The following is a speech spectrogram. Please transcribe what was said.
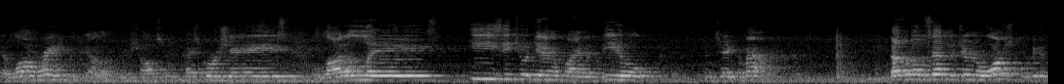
at long range, because you got British officers, nice gorgets, a lot of legs, easy to identify in the field and take them out. That's what always happened to General Washington, because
